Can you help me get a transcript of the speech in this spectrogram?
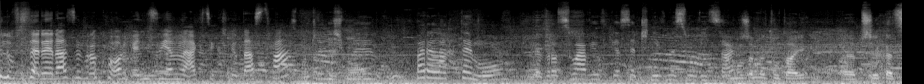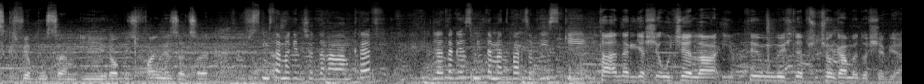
trzy lub cztery razy w roku organizujemy akcję krwiodawstwa. Zaczęliśmy parę lat temu we Wrocławiu, w Piaseczni, w Mysłowicach. Możemy tutaj e, przyjechać z krwiobusem i robić fajne rzeczy. Wszystkim sama kiedyś oddawałam krew, dlatego jest mi temat bardzo bliski. ta energia się udziela i tym myślę przyciągamy do siebie.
